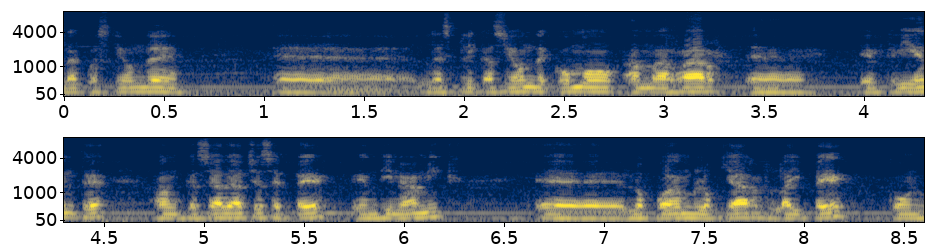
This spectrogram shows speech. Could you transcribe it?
la cuestión de la explicación de cómo amarrar el cliente, aunque sea de HCP en Dynamic, lo puedan bloquear la IP con,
